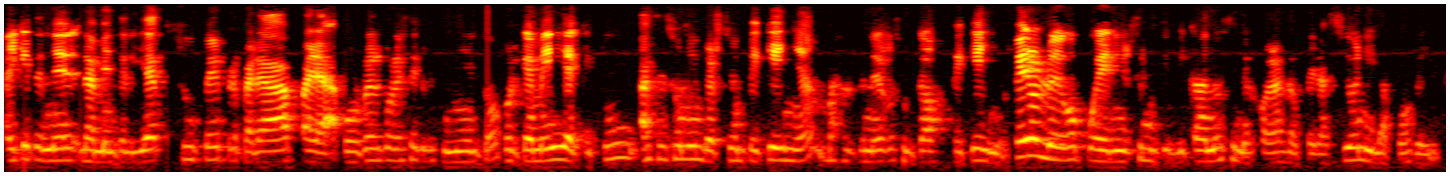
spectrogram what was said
hay que tener la mentalidad súper preparada para correr con ese crecimiento, porque a medida que tú haces una inversión pequeña, vas a tener resultados pequeños, pero luego pueden irse multiplicando si mejoras la operación y la postventa.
